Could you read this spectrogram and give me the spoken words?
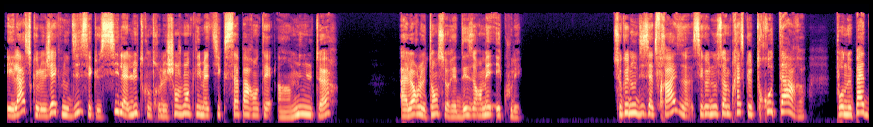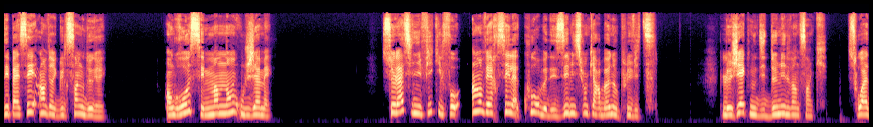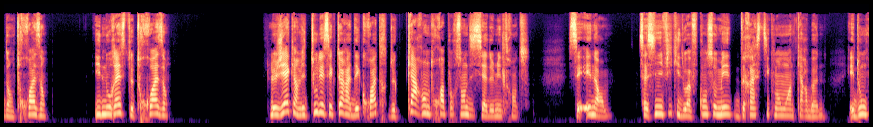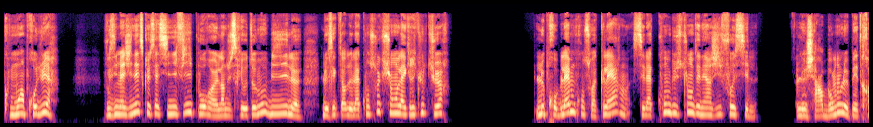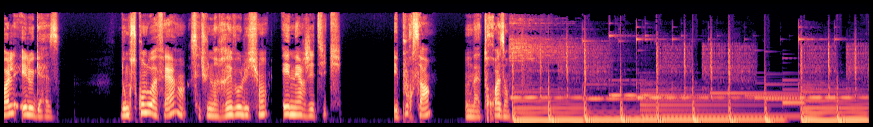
Et là, ce que le GIEC nous dit, c'est que si la lutte contre le changement climatique s'apparentait à un minuteur, alors le temps serait désormais écoulé. Ce que nous dit cette phrase, c'est que nous sommes presque trop tard pour ne pas dépasser 1,5 degré. En gros, c'est maintenant ou jamais. Cela signifie qu'il faut inverser la courbe des émissions carbone au plus vite. Le GIEC nous dit 2025, soit dans trois ans. Il nous reste trois ans. Le GIEC invite tous les secteurs à décroître de 43% d'ici à 2030. C'est énorme. Ça signifie qu'ils doivent consommer drastiquement moins de carbone, et donc moins produire. Vous imaginez ce que ça signifie pour euh, l'industrie automobile, le secteur de la construction, l'agriculture Le problème, qu'on soit clair, c'est la combustion d'énergie fossile. Le charbon, le pétrole et le gaz. Donc ce qu'on doit faire, c'est une révolution énergétique. Et pour ça, on a trois ans.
